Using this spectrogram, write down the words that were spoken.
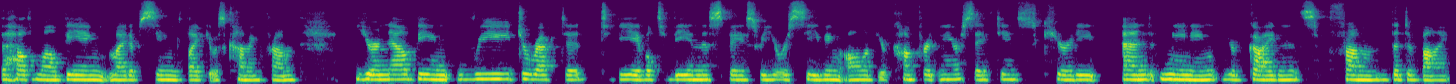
the health and well-being might have seemed like it was coming from you're now being redirected to be able to be in this space where you're receiving all of your comfort and your safety and security and meaning your guidance from the divine.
